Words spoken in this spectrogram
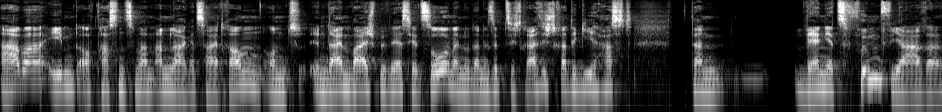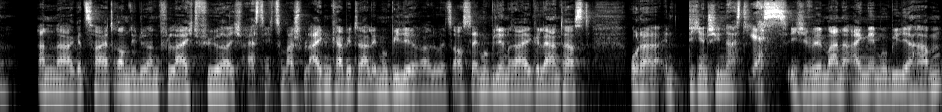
aber eben auch passend zu meinem Anlagezeitraum. Und in deinem Beispiel wäre es jetzt so, wenn du deine 70-30-Strategie hast, dann wären jetzt fünf Jahre Anlagezeitraum, die du dann vielleicht für, ich weiß nicht, zum Beispiel Eigenkapital, Immobilie, weil du jetzt aus der Immobilienreihe gelernt hast oder dich entschieden hast, yes, ich will meine eigene Immobilie haben,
